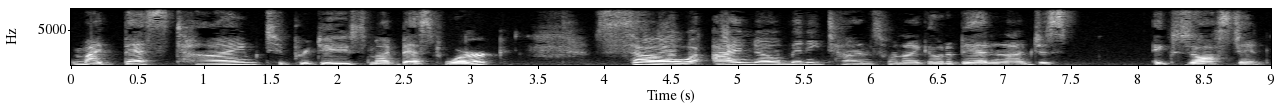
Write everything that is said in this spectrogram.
my best time to produce my best work. So I know many times when I go to bed and I'm just exhausted,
